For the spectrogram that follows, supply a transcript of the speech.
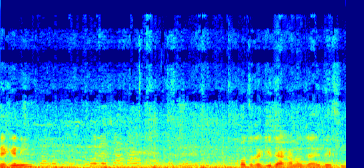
দেখে নিই, কতটা কি দেখানো যায় দেখি।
